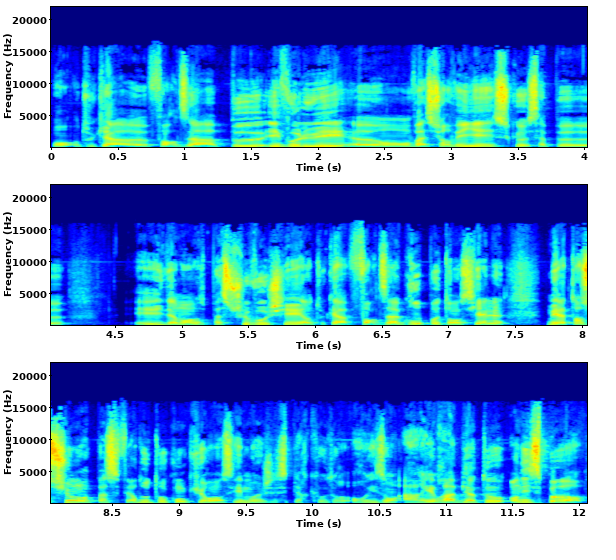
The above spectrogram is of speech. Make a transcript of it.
Bon, en tout cas, Forza peut évoluer. Euh, on va surveiller ce que ça peut. Évidemment, pas se chevaucher. En tout cas, Forza, gros potentiel. Mais attention à pas se faire d'autoconcurrence. Et moi, j'espère que Horizon arrivera bientôt en e-sport.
